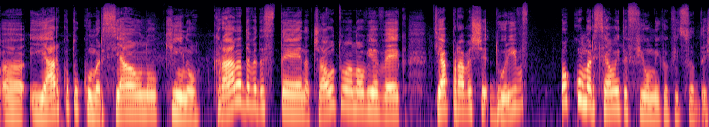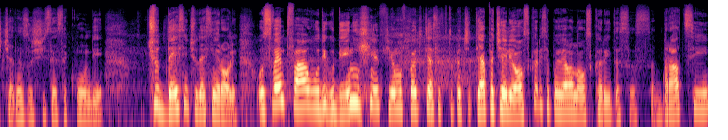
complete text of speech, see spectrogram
а, яркото комерциално кино. Края на 90-те, началото на новия век, тя правеше дори в по-комерциалните филми, каквито са да изчезне за 60 секунди. Чудесни, чудесни роли. Освен това, Луди години е филм, в който тя, пече- тя печели Оскар и се появява на Оскарите с брат си,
